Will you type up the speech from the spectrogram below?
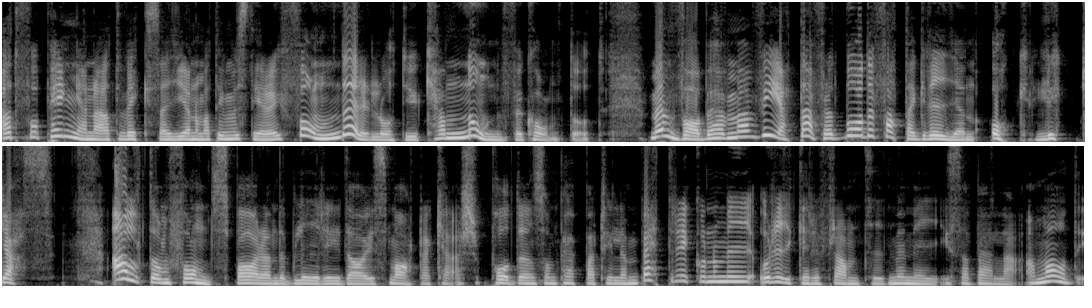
Att få pengarna att växa genom att investera i fonder låter ju kanon för kontot. Men vad behöver man veta för att både fatta grejen och lyckas? Allt om fondsparande blir det idag i Smarta Cash, podden som peppar till en bättre ekonomi och rikare framtid med mig Isabella Amadi.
